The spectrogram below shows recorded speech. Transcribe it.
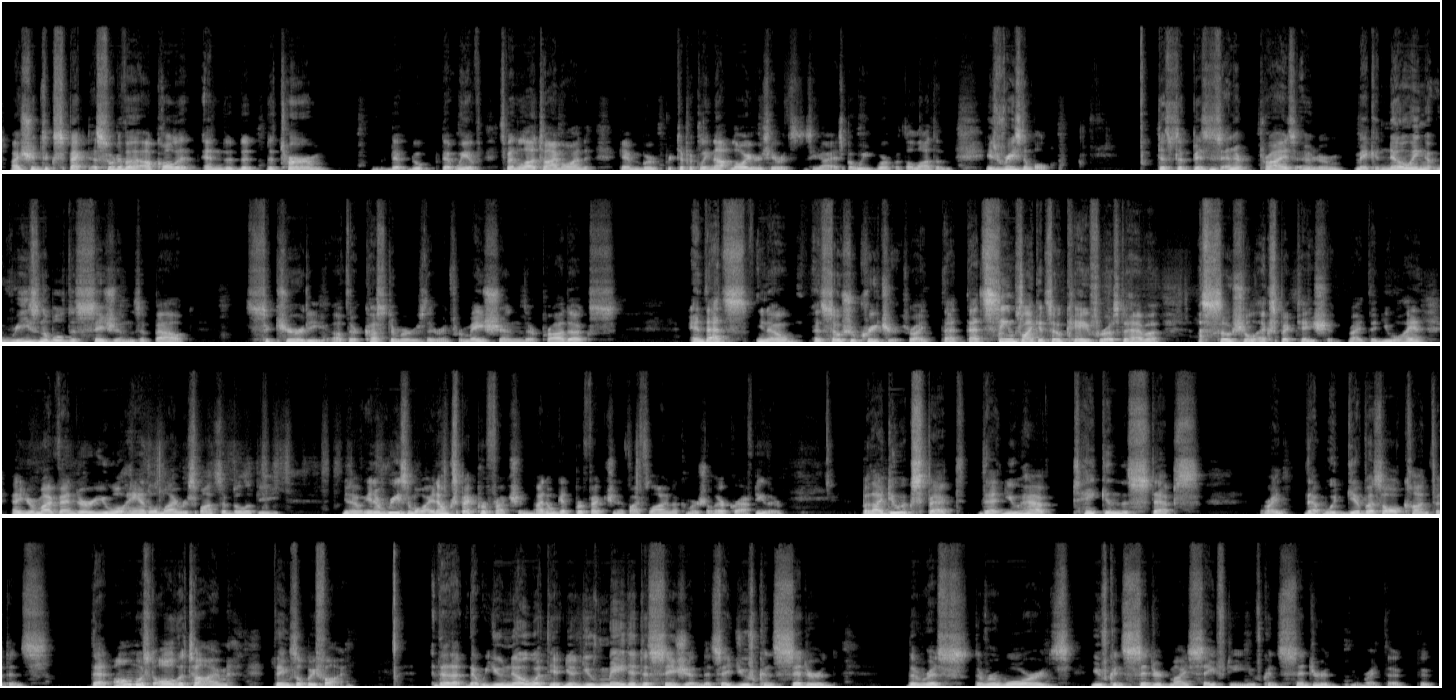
I should expect a sort of a, I'll call it, and the, the, the term that, that we have spent a lot of time on, and we're, we're typically not lawyers here at CIS, but we work with a lot of them, is reasonable. Does the business enterprise owner make knowing, reasonable decisions about security of their customers, their information, their products. And that's, you know, as social creatures, right? That that seems like it's okay for us to have a, a social expectation, right? That you will hand, hey, you're my vendor, you will handle my responsibility, you know, in a reasonable way. I don't expect perfection. I don't get perfection if I fly in a commercial aircraft either. But I do expect that you have taken the steps, right, that would give us all confidence that almost all the time things will be fine. That, that you know what the, you know, you've made a decision that said you've considered the risks, the rewards, you've considered my safety, you've considered right the the,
